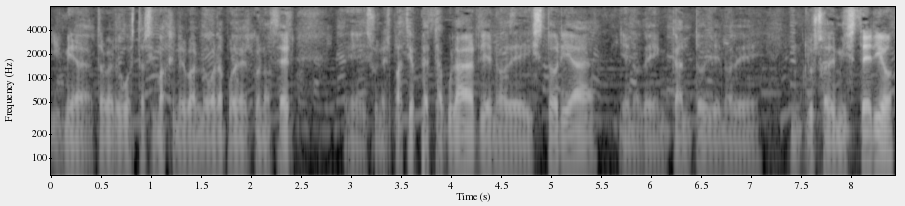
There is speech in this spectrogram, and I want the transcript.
y mira, a través de vuestras imágenes van, lo van a poder conocer, eh, es un espacio espectacular, lleno de historia, lleno de encanto, lleno de incluso de misterio.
